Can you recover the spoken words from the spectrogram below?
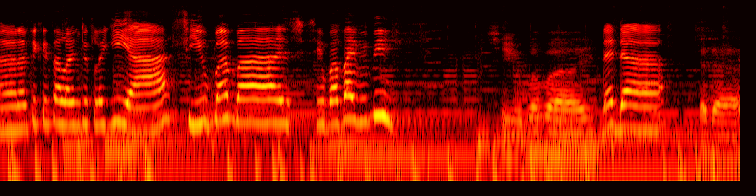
Eh, nanti kita lanjut lagi ya. See you bye bye see you bye bye bibi see you bye bye dadah dadah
